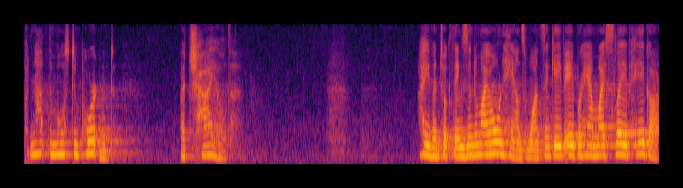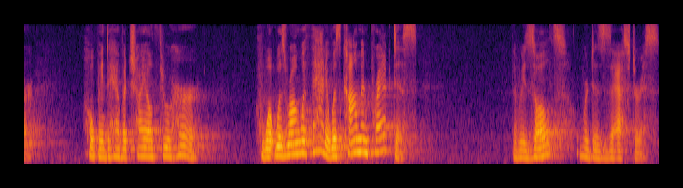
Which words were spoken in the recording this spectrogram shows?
But not the most important a child. I even took things into my own hands once and gave Abraham my slave Hagar, hoping to have a child through her. What was wrong with that? It was common practice. The results were disastrous,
